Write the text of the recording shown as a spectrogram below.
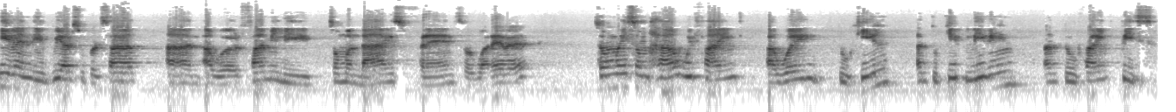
Even if we are super sad and our family, someone dies, friends, or whatever, some way, somehow, we find a way to heal and to keep living and to find peace.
